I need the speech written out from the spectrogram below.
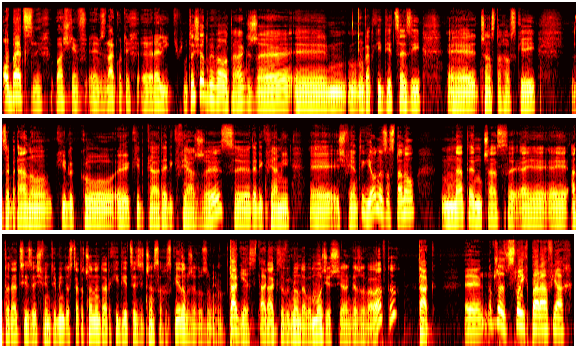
obecnych właśnie w, w znaku tych y, relikwii. To się odbywało tak, że y, w archidiecezji y, częstochowskiej zebrano kilku, kilka relikwiarzy z relikwiami świętych i one zostaną na ten czas adoracji ze świętymi dostarczone do archidiecezji częstochowskiej. Dobrze rozumiem. Tak jest, tak, Tak, jest. to wyglądało. Młodzież się angażowała w to? Tak. Na przykład w swoich parafiach,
